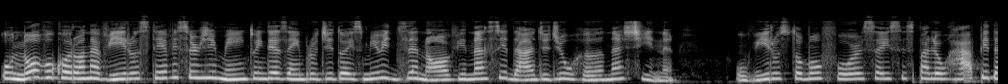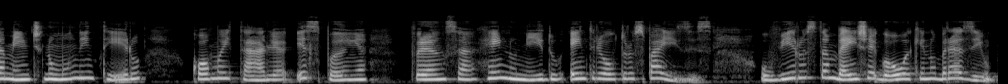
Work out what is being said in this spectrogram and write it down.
O novo coronavírus teve surgimento em dezembro de 2019 na cidade de Wuhan, na China. O vírus tomou força e se espalhou rapidamente no mundo inteiro, como Itália, Espanha, França, Reino Unido, entre outros países. O vírus também chegou aqui no Brasil.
